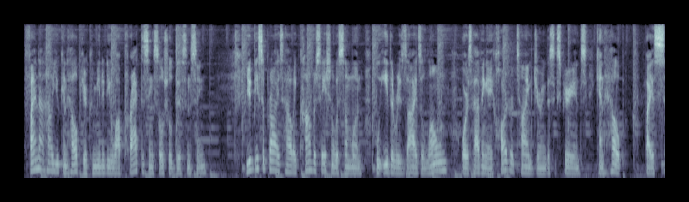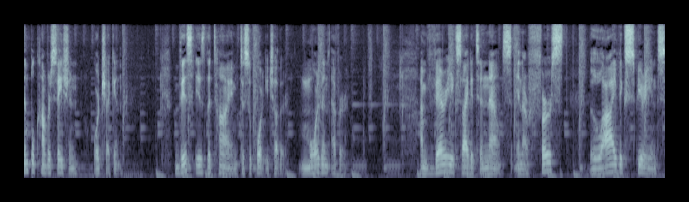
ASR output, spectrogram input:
Find out how you can help your community while practicing social distancing. You'd be surprised how a conversation with someone who either resides alone or is having a harder time during this experience can help by a simple conversation or check in. This is the time to support each other more than ever. I'm very excited to announce in our first live experience,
